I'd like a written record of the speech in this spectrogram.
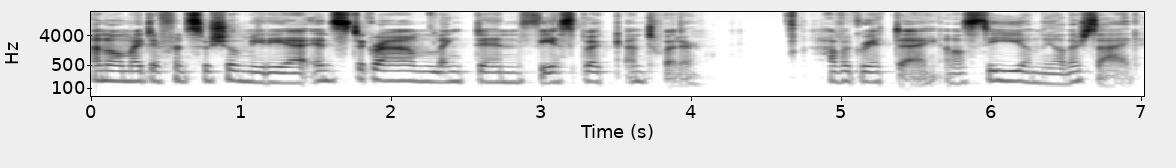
and all my different social media Instagram, LinkedIn, Facebook, and Twitter. Have a great day, and I'll see you on the other side.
